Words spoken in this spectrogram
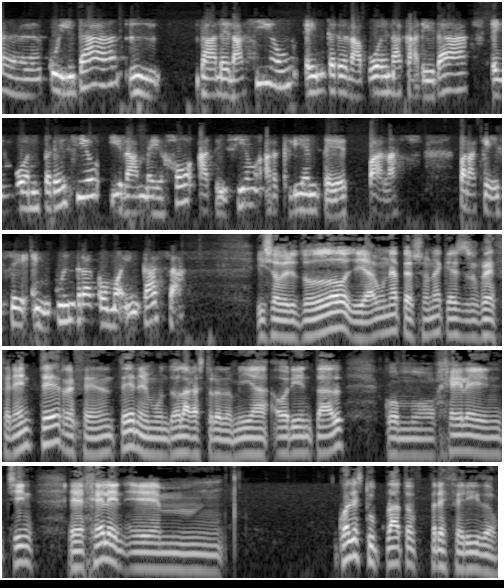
eh, cuidar l- la relación entre la buena calidad, el buen precio y la mejor atención al cliente para, para que se encuentre como en casa. Y sobre todo ya una persona que es referente, referente en el mundo de la gastronomía oriental como Helen Chin. Eh, Helen, em, ¿cuál es tu plato preferido?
